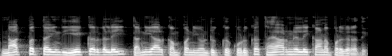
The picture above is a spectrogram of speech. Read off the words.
நாற்பத்தைந்து ஏக்கர்களை தனியார் கம்பெனி ஒன்றுக்கு கொடுக்க தயார் நிலை காணப்படுகிறது.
